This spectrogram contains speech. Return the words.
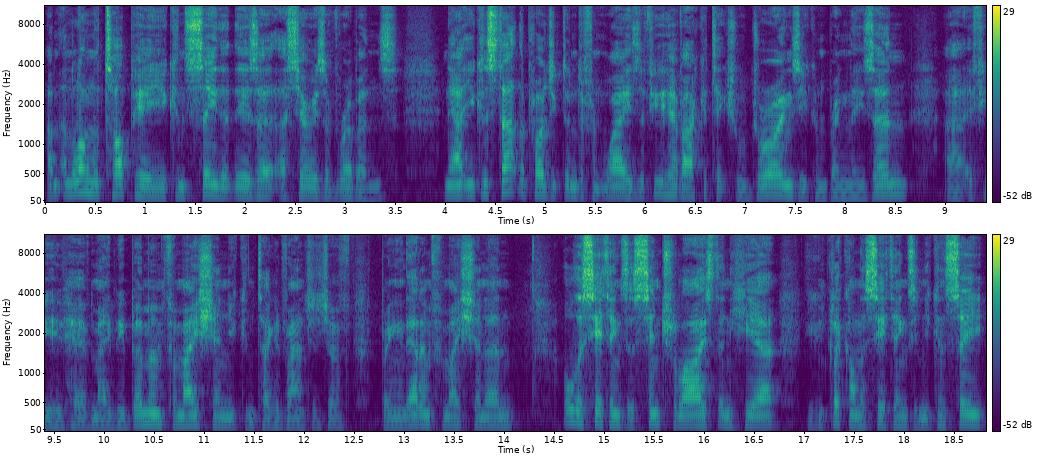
Um, and along the top here you can see that there's a, a series of ribbons. Now you can start the project in different ways. If you have architectural drawings, you can bring these in. Uh, if you have maybe BIM information, you can take advantage of bringing that information in. All the settings are centralized in here. You can click on the settings and you can see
